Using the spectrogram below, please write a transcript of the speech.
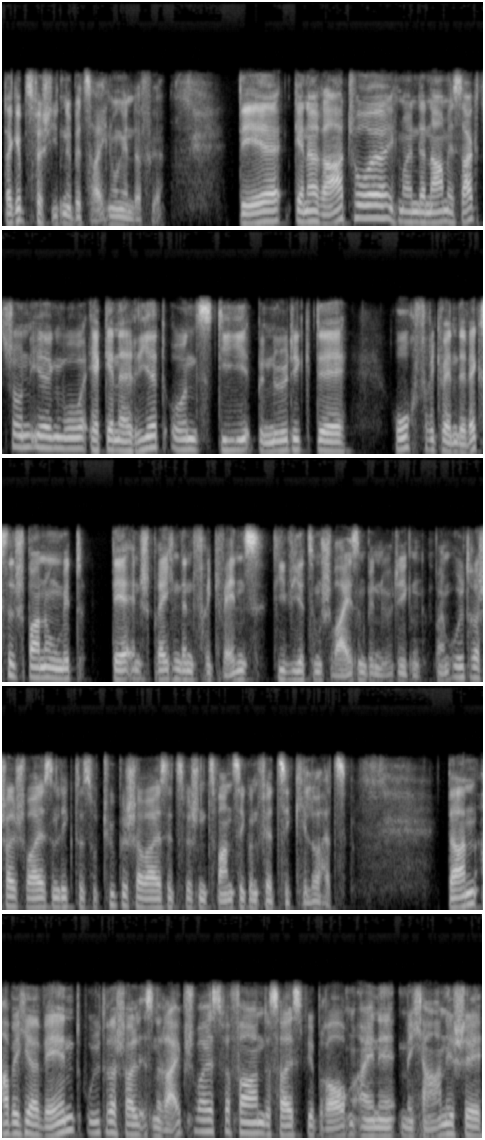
da gibt es verschiedene Bezeichnungen dafür. Der Generator, ich meine, der Name sagt schon irgendwo, er generiert uns die benötigte hochfrequente Wechselspannung mit der entsprechenden Frequenz, die wir zum Schweißen benötigen. Beim Ultraschallschweißen liegt es so typischerweise zwischen 20 und 40 Kilohertz. Dann habe ich erwähnt, Ultraschall ist ein Reibschweißverfahren. Das heißt, wir brauchen eine mechanische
